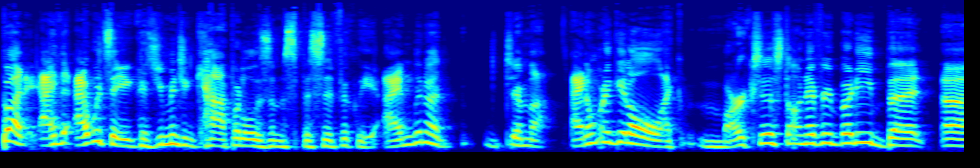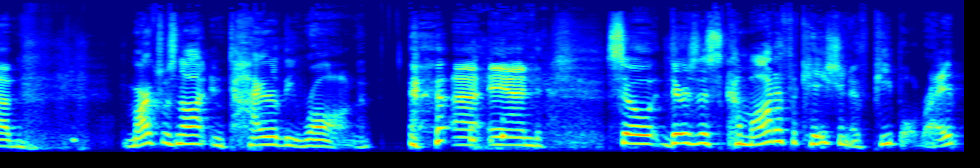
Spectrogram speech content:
but I, I would say because you mentioned capitalism specifically, I'm gonna I don't want to get all like Marxist on everybody, but um, Marx was not entirely wrong, uh, and so there's this commodification of people, right?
